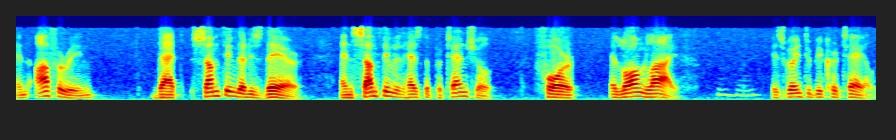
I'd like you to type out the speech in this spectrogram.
an offering that something that is there and something that has the potential for a long life is going to be curtailed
